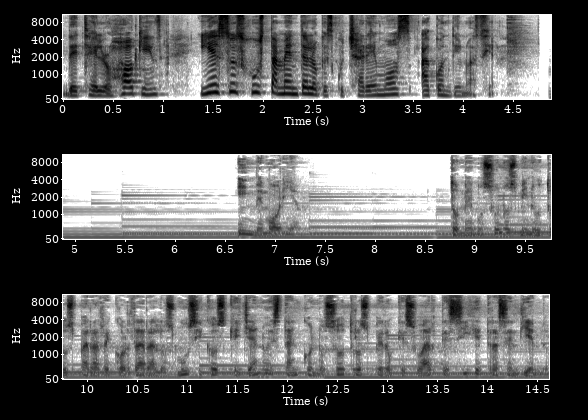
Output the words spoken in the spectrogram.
de Taylor Hawkins y eso es justamente lo que escucharemos a continuación. In Memoriam. Tomemos unos minutos para recordar a los músicos que ya no están con nosotros pero que su arte sigue trascendiendo.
